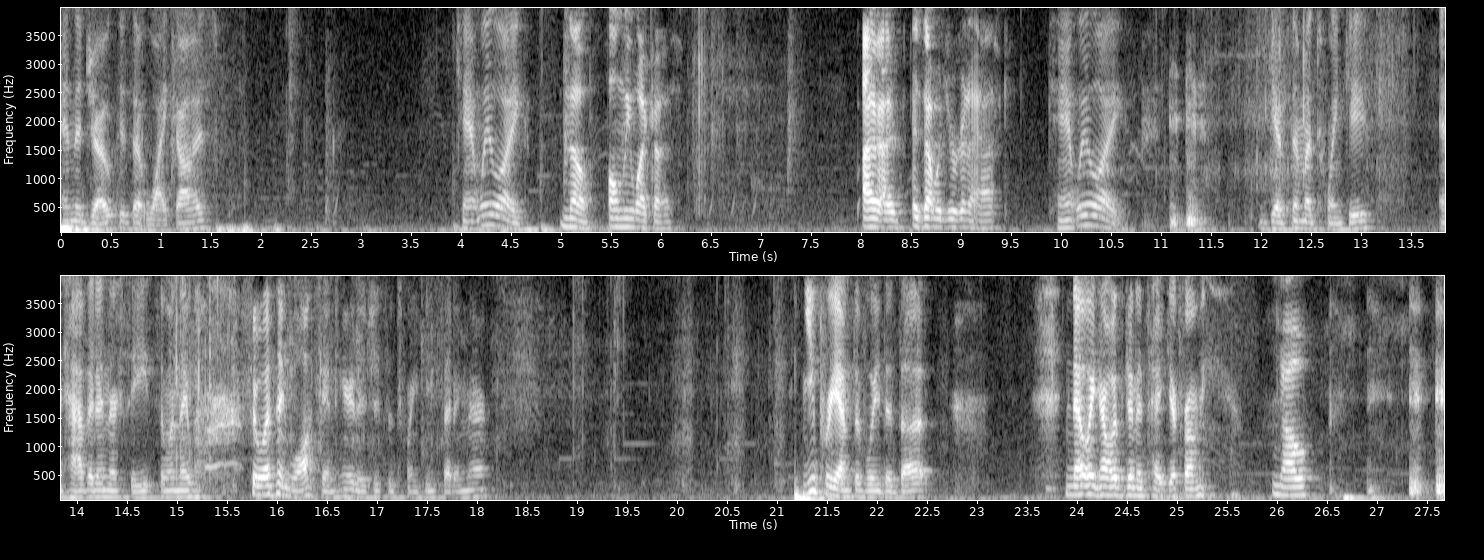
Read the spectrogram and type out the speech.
and the joke is that white guys, can't we like? No, only white guys. I, I is that what you were gonna ask? Can't we like give them a Twinkie and have it in their seat so when they so when they walk in here, there's just a Twinkie sitting there? You preemptively did that, knowing I was gonna take it from you. No.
